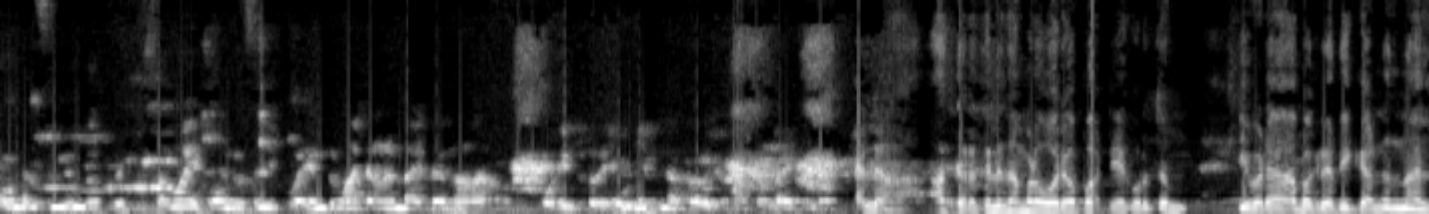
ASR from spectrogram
കോൺഗ്രസിൽ നിന്ന് വ്യത്യസ്തമായി കോൺഗ്രസിൽ ഇപ്പോൾ എന്ത് മാറ്റമാണ് ഉണ്ടായിട്ടെന്നാണ് കൂടിയിട്ടുള്ളത് യു ഡി എഫിന് അത്ര മാറ്റം ഉണ്ടായിട്ടുണ്ട് അല്ല അത്തരത്തിൽ നമ്മൾ ഓരോ പാർട്ടിയെ കുറിച്ചും ഇവിടെ അപഗ്രഥിക്കാൻ നിന്നാൽ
